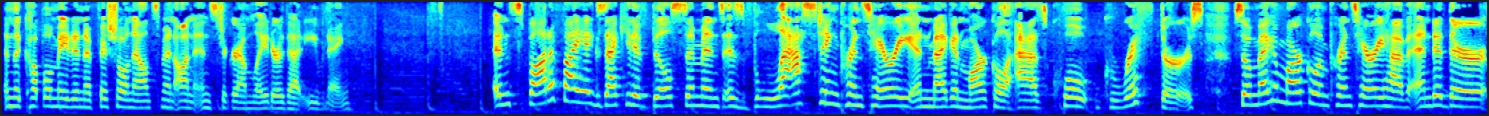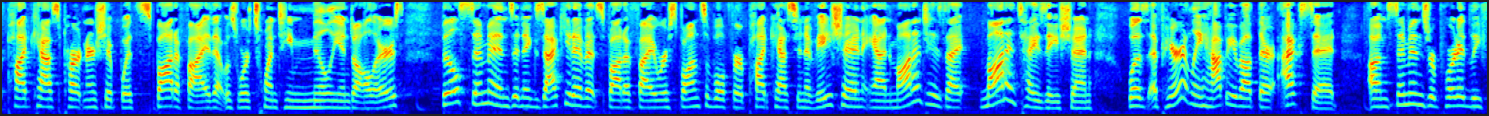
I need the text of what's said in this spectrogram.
And the couple made an official announcement on Instagram later that evening. And Spotify executive Bill Simmons is blasting Prince Harry and Meghan Markle as, quote, grifters. So Meghan Markle and Prince Harry have ended their podcast partnership with Spotify that was worth $20 million. Bill Simmons, an executive at Spotify responsible for podcast innovation and monetiza- monetization, was apparently happy about their exit. Um, Simmons reportedly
